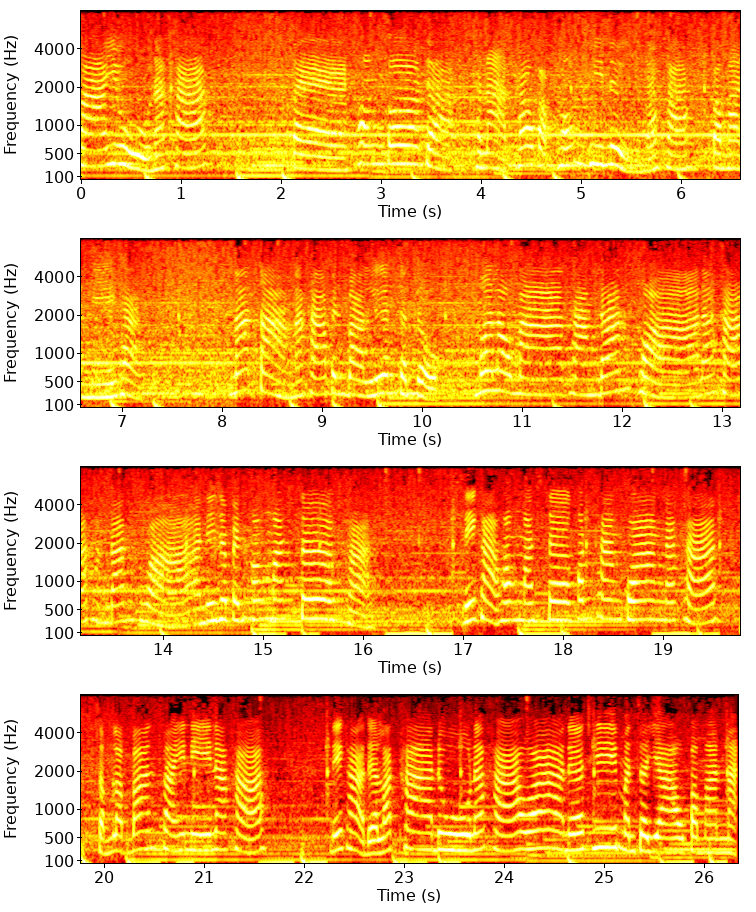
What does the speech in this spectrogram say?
ฟ้าอยู่นะคะ องก็จะขนาดเท่ากับห้องที่หนึ่งนะคะ ประมาณนี้ค่ะ หน้าต่างนะคะเป็นบานเลื่อนกระจก เมื่อเรามาทางด้านขวานะคะ ทางด้านขวา อันนี้จะเป็นห้องมาสเตอร์ค่ะ นี่ค่ะห้องมาสเตอร์ค่อนข้างกว้างนะคะสำหรับบ้านไซส์นี้นะคะ นี่ค่ะ เดี๋ยวรัดพาดูนะคะว่าเนื้อที่มันจะยาวประมาณไหน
